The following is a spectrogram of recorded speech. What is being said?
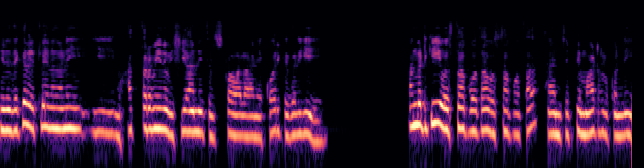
ఈయన దగ్గర ఎట్లయినా కానీ ఈ మహత్తరమైన విషయాన్ని తెలుసుకోవాలా అనే కోరిక కలిగి అంగటికి వస్తా పోతా వస్తా పోతా ఆయన చెప్పే మాటలు కొన్ని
